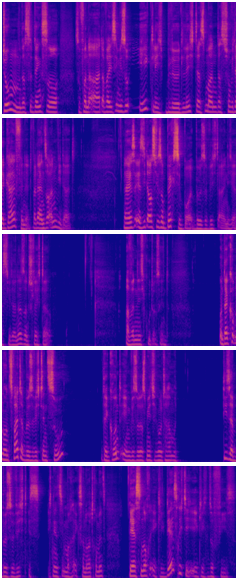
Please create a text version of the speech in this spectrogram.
dumm, dass du denkst, so, so von der Art, aber er ist irgendwie so eklig blödlich, dass man das schon wieder geil findet, weil er einen so anwidert. Er, ist, er sieht aus wie so ein Backstreet Boy-Bösewicht eigentlich erst wieder, ne? So ein schlechter. Aber nicht gut aussehend. Und dann kommt noch ein zweiter Bösewicht hinzu. Der Grund eben, wieso das Mädchen geholt haben. Und dieser Bösewicht ist, ich nenne es, ich mache extra Neutrum jetzt, der ist noch eklig. Der ist richtig eklig und so fies.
